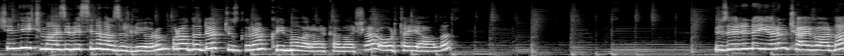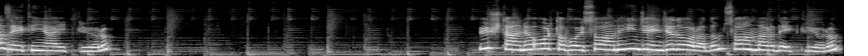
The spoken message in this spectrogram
Şimdi iç malzemesini hazırlıyorum. Burada 400 gram kıyma var arkadaşlar. Orta yağlı. Üzerine yarım çay bardağı zeytinyağı ekliyorum. 3 tane orta boy soğanı ince ince doğradım. Soğanları da ekliyorum.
